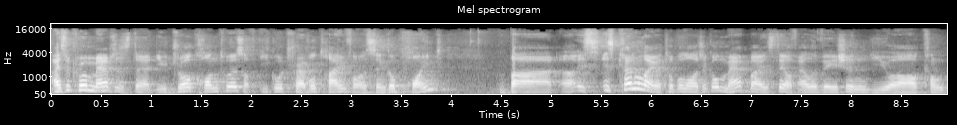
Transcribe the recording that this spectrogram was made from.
isochrone maps is that you draw contours of equal travel time for a single point, but uh, it's, it's kind of like a topological map, but instead of elevation, your, con-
